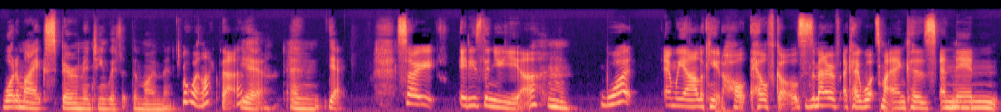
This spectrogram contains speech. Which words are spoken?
what am I experimenting with at the moment. Oh, I like that. Yeah. And yeah. So it is the new year. Mm. What and we are looking at health goals. It's a matter of okay, what's my anchors, and mm. then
